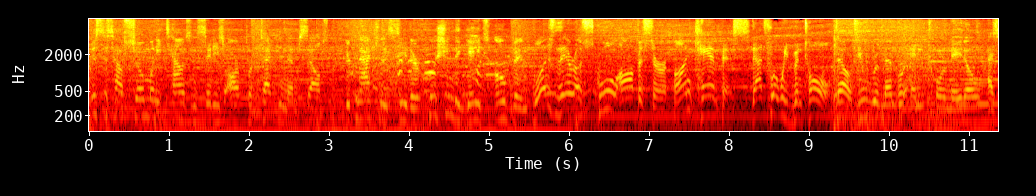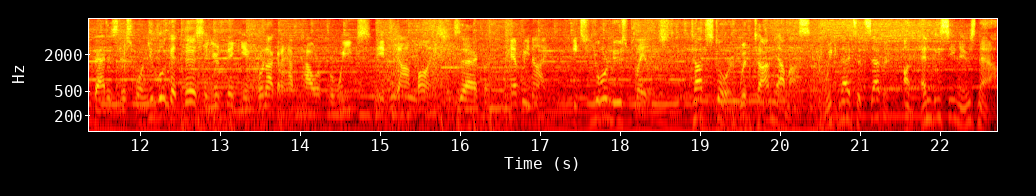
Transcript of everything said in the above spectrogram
This is how so many towns and cities are protecting themselves. You can actually see they're pushing the gates open. Was there a school officer on campus? That's what we've been told. No. Do you remember any tornado as bad as this one? You look at this and you're thinking, we're not going to have power for weeks, if not months. Exactly. Every night, it's your news playlist. Top story with Tom Llamas, weeknights at 7 on NBC News Now.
